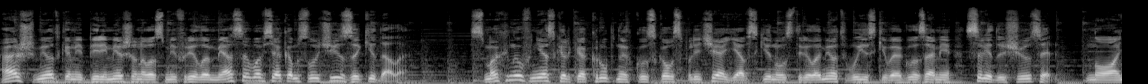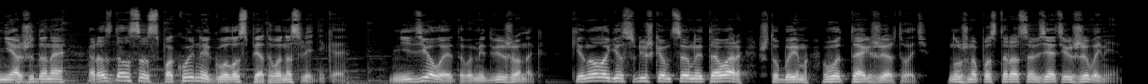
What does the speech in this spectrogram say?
А шметками перемешанного с мифрилом мяса во всяком случае закидало – Смахнув несколько крупных кусков с плеча, я вскинул стреломет, выискивая глазами следующую цель. Но неожиданно раздался спокойный голос пятого наследника. «Не делай этого, медвежонок. Кинологи слишком ценный товар, чтобы им вот так жертвовать. Нужно постараться взять их живыми».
